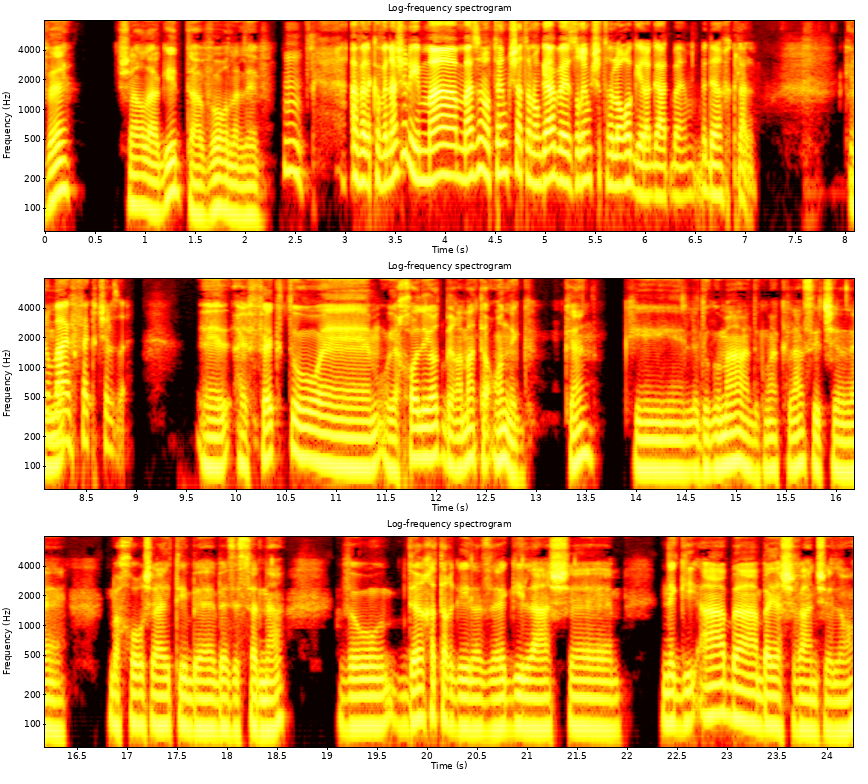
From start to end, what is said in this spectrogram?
ואפשר להגיד תעבור ללב. Hmm. אבל הכוונה שלי מה מה זה נותן כשאתה נוגע באזורים שאתה לא רגיל לגעת בהם בדרך כלל. כאילו מה האפקט של זה. אה, האפקט הוא אה, הוא יכול להיות ברמת העונג כן כי לדוגמה דוגמה קלאסית של אה, בחור שהייתי באיזה סדנה והוא דרך התרגיל הזה גילה שנגיעה ב, בישבן שלו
